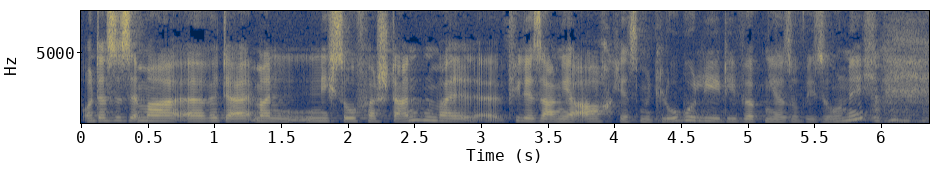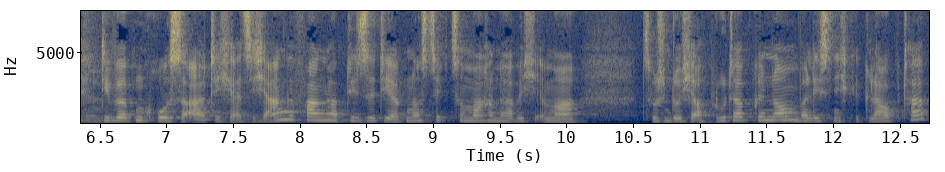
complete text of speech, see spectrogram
Und das ist immer, äh, wird da immer nicht so verstanden, weil äh, viele sagen ja auch, jetzt mit Lobuli, die wirken ja sowieso nicht. Ja. Die wirken großartig. Als ich angefangen habe, diese Diagnostik zu machen, habe ich immer zwischendurch auch Blut abgenommen, weil ich es nicht geglaubt habe,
